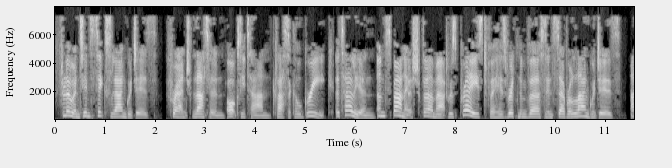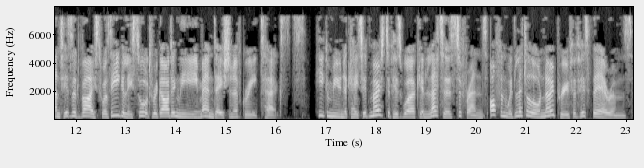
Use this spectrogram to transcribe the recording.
Fluent in six languages, French, Latin, Occitan, Classical Greek, Italian, and Spanish. Fermat was praised for his written verse in several languages, and his advice was eagerly sought regarding the emendation of Greek texts. He communicated most of his work in letters to friends, often with little or no proof of his theorems.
